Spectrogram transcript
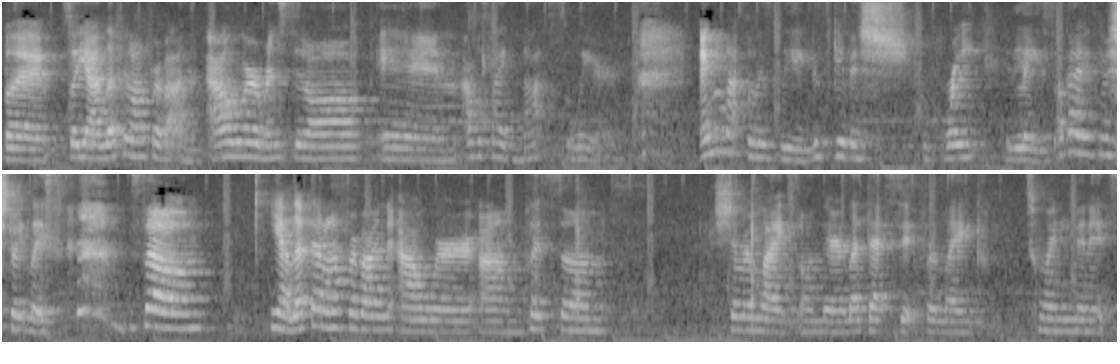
but so yeah i left it on for about an hour rinsed it off and i was like not swear ain't no knots on this wig it's giving straight lace okay it's giving straight lace so yeah, left that on for about an hour. Um, put some shimmer lights on there. Let that sit for like 20 minutes,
